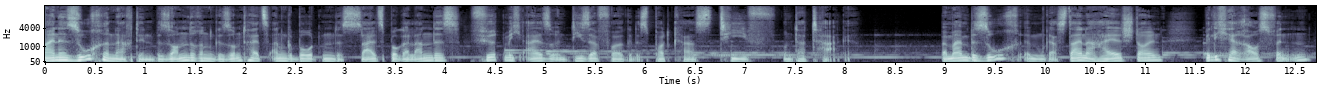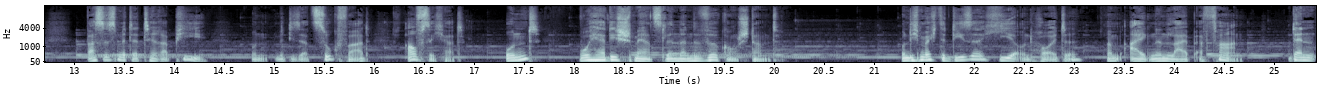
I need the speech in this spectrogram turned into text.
Meine Suche nach den besonderen Gesundheitsangeboten des Salzburger Landes führt mich also in dieser Folge des Podcasts tief unter Tage. Bei meinem Besuch im Gasteiner Heilstollen will ich herausfinden, was es mit der Therapie und mit dieser Zugfahrt auf sich hat und woher die schmerzlindernde Wirkung stammt. Und ich möchte diese hier und heute am eigenen Leib erfahren. Denn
